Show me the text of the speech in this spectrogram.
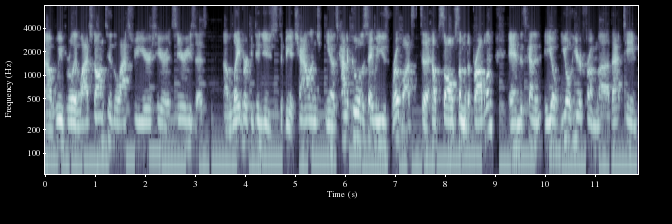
uh, we've really latched onto the last few years here at Ceres as um, labor continues to be a challenge. You know, it's kind of cool to say we use robots to help solve some of the problem, and it's kind of you'll you'll hear from uh, that team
